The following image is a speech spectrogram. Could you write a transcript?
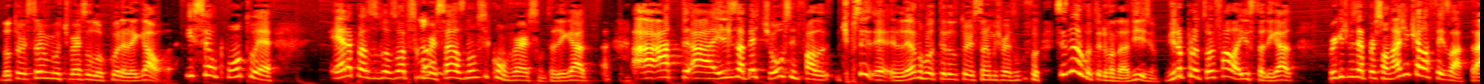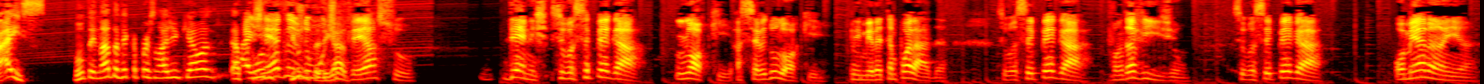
Doutor Estranho Multiverso da Loucura é legal? Isso é o ponto, é. Era para as duas obras conversar, elas não se conversam, tá ligado? A, a, a Elizabeth Olsen fala, tipo, você, é, lendo o roteiro do Doutor Estranho Multiverso vocês leram o roteiro do WandaVision? Vira produtor e fala isso, tá ligado? Porque, tipo assim, a personagem que ela fez lá atrás não tem nada a ver com a personagem que ela atua As regras filme, do tá multiverso? Denis, se você pegar Loki, a série do Loki, primeira temporada, se você pegar WandaVision, se você pegar Homem-Aranha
